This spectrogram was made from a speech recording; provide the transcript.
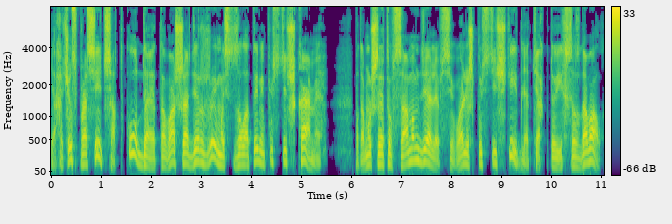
Я хочу спросить, откуда эта ваша одержимость золотыми пустячками? Потому что это в самом деле всего лишь пустячки для тех, кто их создавал.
